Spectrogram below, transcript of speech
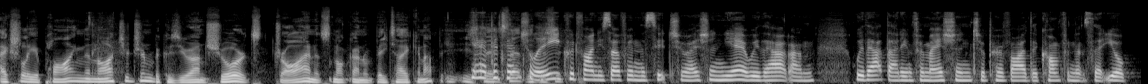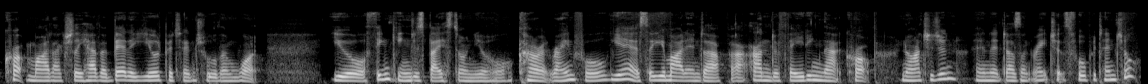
actually applying the nitrogen because you're unsure it's dry and it's not going to be taken up? Is yeah, that, potentially you could find yourself in the situation, yeah, without um, without that information to provide the confidence that your crop might actually have a better yield potential than what you're thinking just based on your current rainfall. Yeah, so you might end up uh, underfeeding that crop nitrogen and it doesn't reach its full potential.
